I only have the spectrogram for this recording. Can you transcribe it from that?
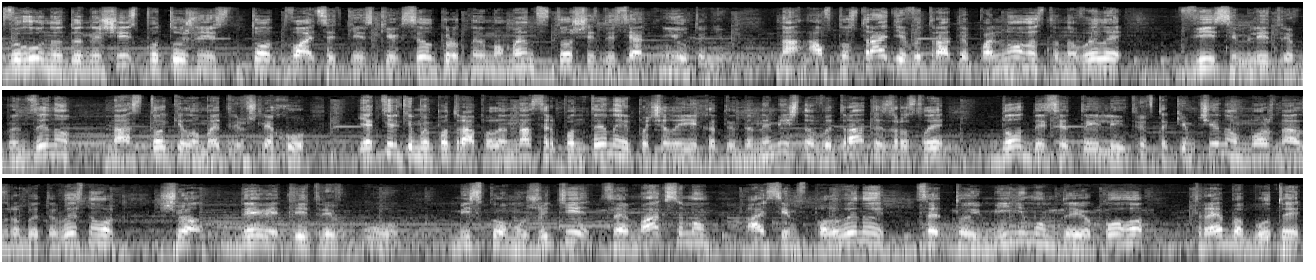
Двигун 1.6, потужність 120 кінських сил, крутний момент 160 ньютонів. На автостраді витрати пального становили 8 літрів бензину на 100 кілометрів шляху. Як тільки ми потрапили на серпантини і почали їхати динамічно, витрати зросли до 10 літрів. Таким чином можна зробити висновок, що 9 літрів у міському житті це максимум, а 7,5 – це той мінімум, до якого треба бути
